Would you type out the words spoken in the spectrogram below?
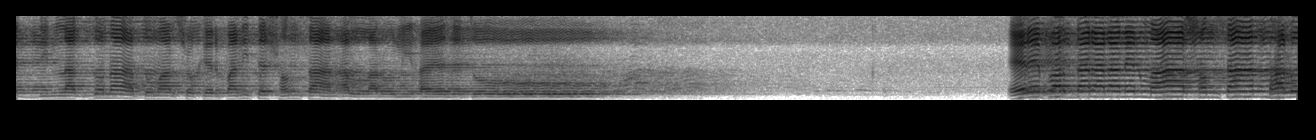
একদিন লাগতো না তোমার চোখের পানিতে সন্তান আল্লাহর অলি হয়ে যেত। এরে পর্দার আরামের মা, সন্তান ভালো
